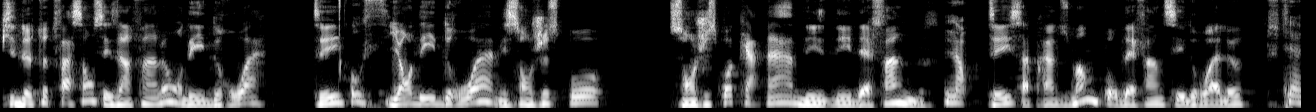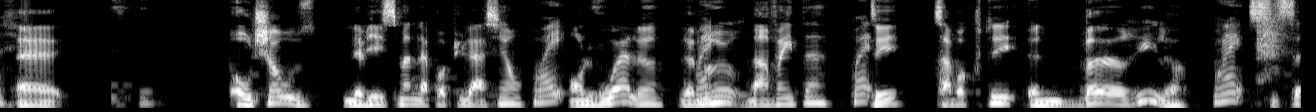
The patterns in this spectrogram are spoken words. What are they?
Puis de toute façon, ces enfants-là ont des droits. Aussi. ils ont des droits, mais ils sont juste pas sont juste pas capables de les- de les défendre. Non. Ça prend du monde pour défendre ces droits-là. Tout à fait. Euh, autre chose, le vieillissement de la population. ouais, On le voit, là, le Ouais. mur, dans 20 ans, Ouais. ça va coûter une beurrée, là. Ouais. C'est ça.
